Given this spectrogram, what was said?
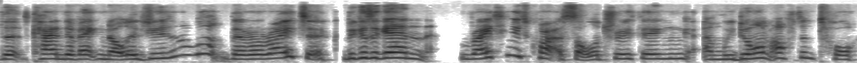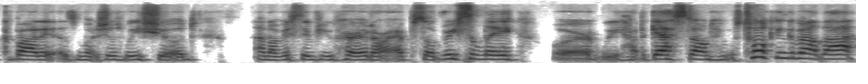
That kind of acknowledges, oh look, they're a writer. Because again, writing is quite a solitary thing, and we don't often talk about it as much as we should. And obviously, if you heard our episode recently where we had a guest on who was talking about that,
